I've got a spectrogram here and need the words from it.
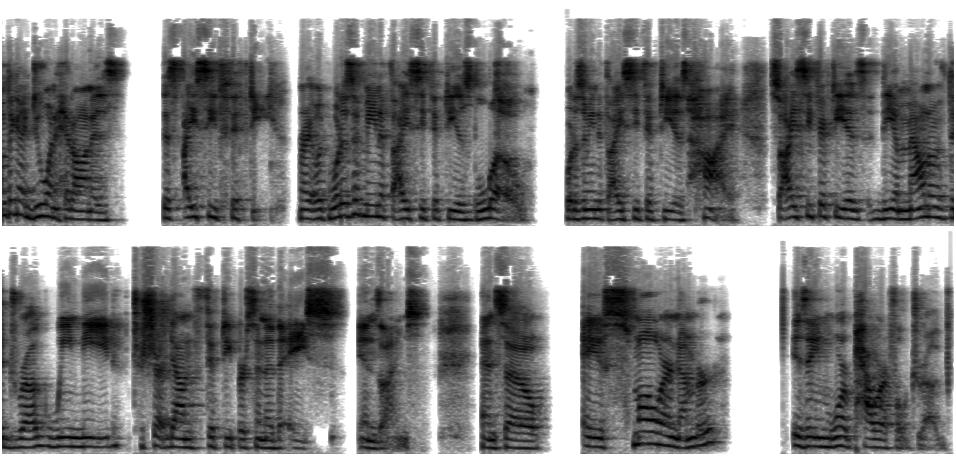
One thing I do want to hit on is this IC50, right? Like what does it mean if the IC50 is low? What does it mean if the IC50 is high? So IC50 is the amount of the drug we need to shut down 50% of the ACE enzymes. And so a smaller number is a more powerful drug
